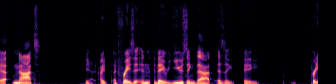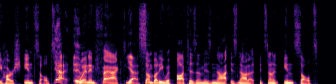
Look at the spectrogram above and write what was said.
uh, not yeah I, I phrase it in they're using that as a a pretty harsh insults. Yeah, and- when in fact Yes. somebody with autism is not is not a it's not an insult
